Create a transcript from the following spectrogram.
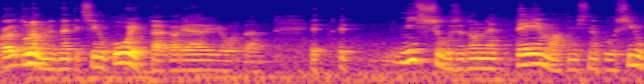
aga tuleme nüüd näiteks sinu koolitaja karjääri juurde. et, et missugused on need teemad, mis nagu sinu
